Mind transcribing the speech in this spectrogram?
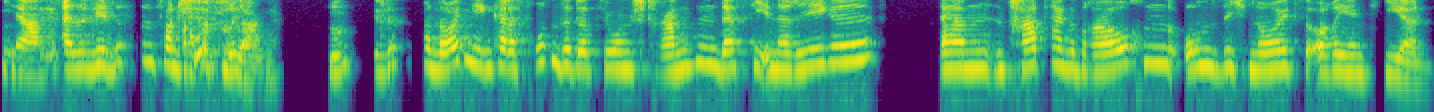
Ja, ist, also wir wissen von Was würdest du sagen? Hm? Wir wissen von Leuten, die in Katastrophensituationen stranden, dass sie in der Regel ähm, ein paar Tage brauchen, um sich neu zu orientieren.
